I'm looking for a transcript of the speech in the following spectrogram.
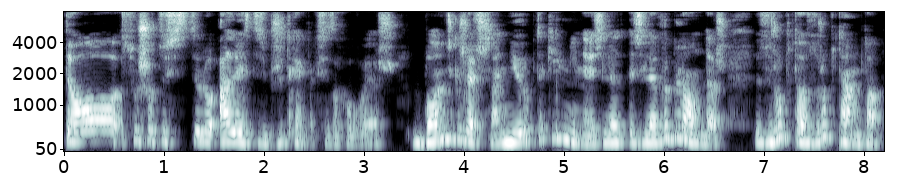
to słyszą coś w stylu, ale jesteś brzydka, jak tak się zachowujesz. Bądź grzeczna, nie rób takiej miny, źle, źle wyglądasz, zrób to, zrób tamto.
